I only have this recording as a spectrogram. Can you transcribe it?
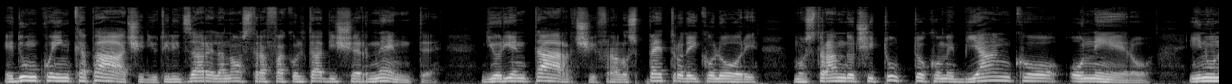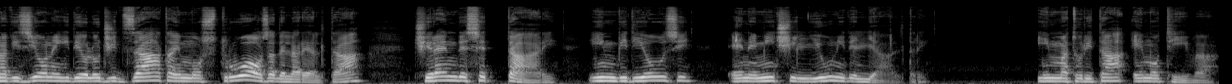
e dunque incapaci di utilizzare la nostra facoltà discernente, di orientarci fra lo spettro dei colori, mostrandoci tutto come bianco o nero, in una visione ideologizzata e mostruosa della realtà, ci rende settari, invidiosi e nemici gli uni degli altri. Immaturità emotiva,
